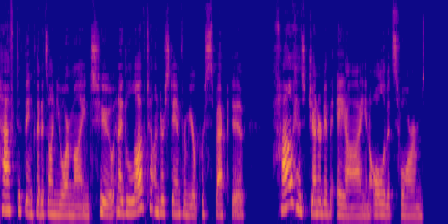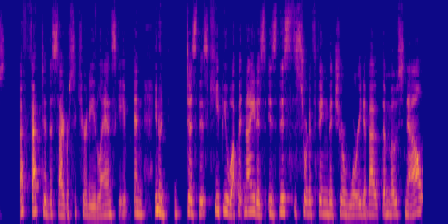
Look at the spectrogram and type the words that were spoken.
have to think that it's on your mind too. And I'd love to understand from your perspective how has generative AI in all of its forms affected the cybersecurity landscape? And you know, does this keep you up at night? Is is this the sort of thing that you're worried about the most now?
